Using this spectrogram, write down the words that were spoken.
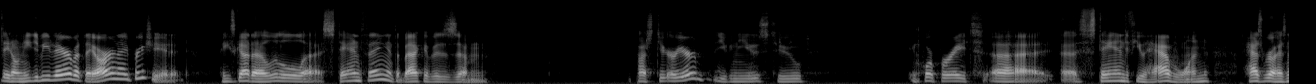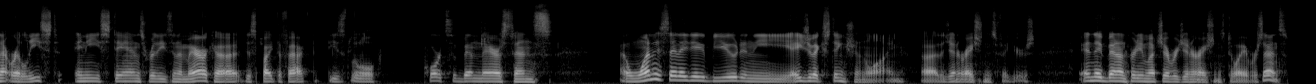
they don't need to be there, but they are, and I appreciate it. He's got a little uh, stand thing at the back of his um, posterior you can use to incorporate uh, a stand if you have one. Hasbro has not released any stands for these in America, despite the fact that these little ports have been there since I want to say they debuted in the Age of Extinction line, uh, the Generations figures, and they've been on pretty much every Generations toy ever since.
